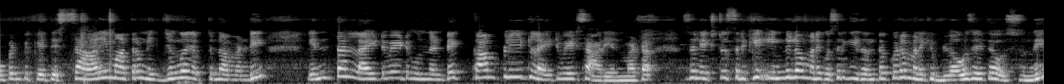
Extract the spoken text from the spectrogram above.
ఓపెన్ పిక్ అయితే సారీ మాత్రం నిజంగా చెప్తున్నామండి. ఎంత లైట్ వెయిట్ ఉందంటే కంప్లీట్ లైట్ వెయిట్ సారీ అనమాట సో నెక్స్ట్ వచ్చరికి ఇందులో మనకి వచ్చరికి ఇదంతా కూడా మనకి బ్లౌజ్ అయితే వస్తుంది.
